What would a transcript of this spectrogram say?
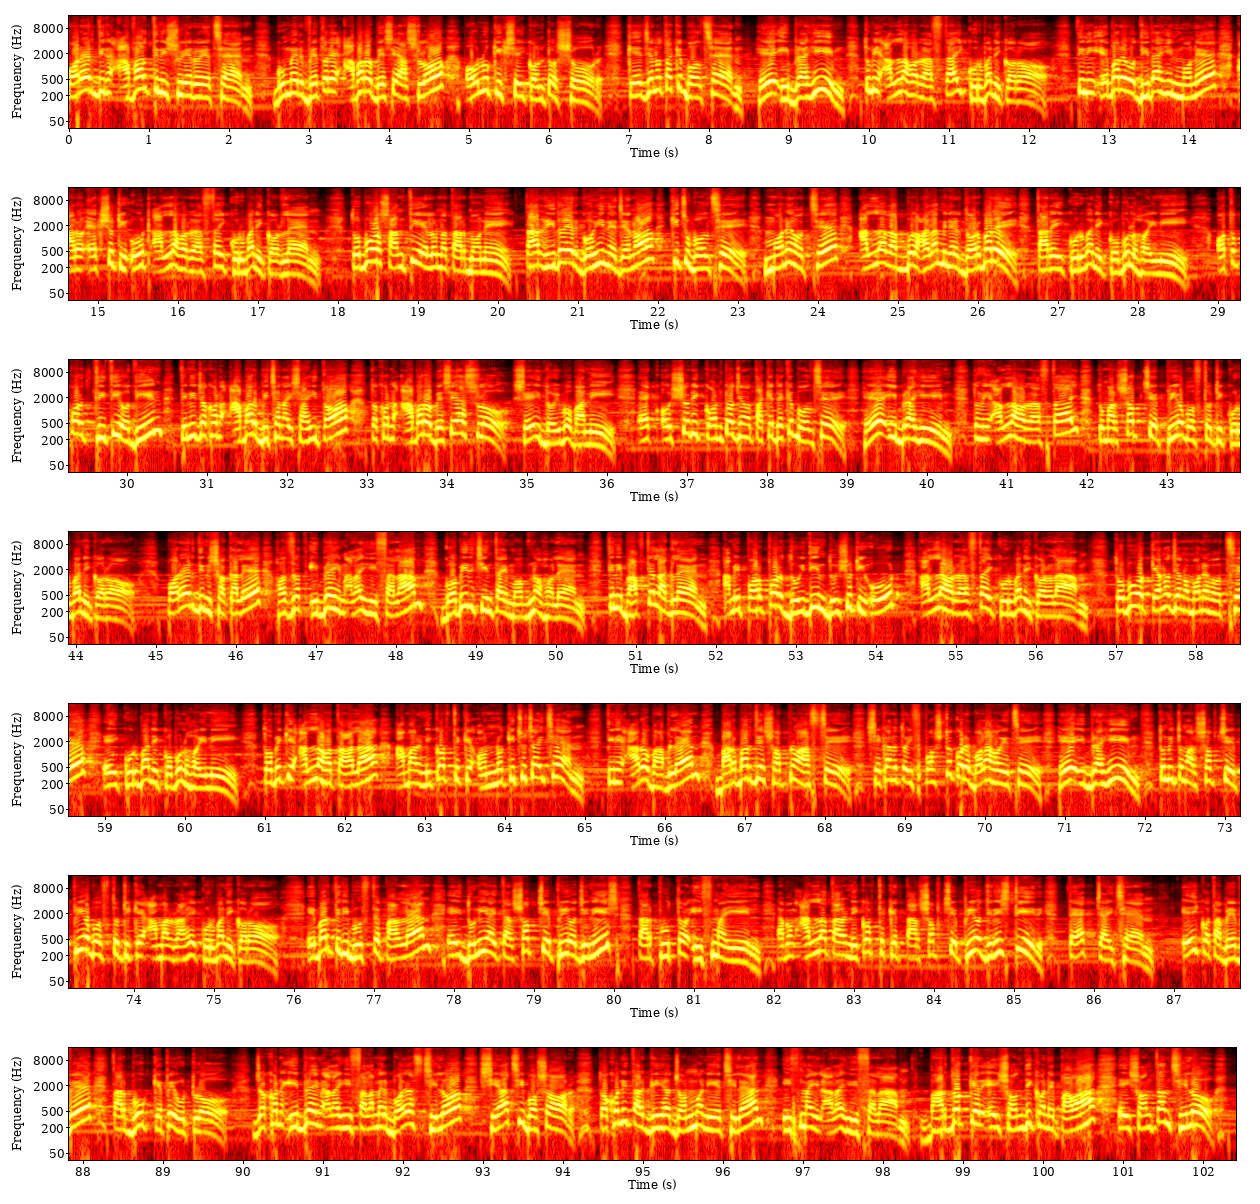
পরের দিন আবার তিনি শুয়ে রয়েছেন। ঘুমের ভেতরে আবারও বেশে আসলো অলৌকিক সেই কণ্ঠস্বর। কে যেন তাকে বলছেন, হে ইব্রাহিম, তুমি আল্লাহর রাস্তায় কুরবানি করো। তিনি এবারেও দ্বিধাহীন মনে আরও একশোটি উট আল্লাহর রাস্তায় কুরবানি করলেন। তবুও শান্তি এলো না তার মনে। তার হৃদয়ের গহীনে যেন কিছু বলছে। মনে হচ্ছে, আল্লাহ রাব্বুল আলামিনের দরবারে তার এই কুরবানি কবুল হয়নি। অতপর তৃতীয় দিন তিনি যখন আবার বিছানায় শাহিত তখন আবারও বেসে আসলো সেই দৈববাণী এক ঐশ্বরিক কণ্ঠ যেন তাকে ডেকে বলছে, হে ইব্রাহিম, তুমি আল্লাহর রাস্তায় তোমার সবচেয়ে প্রিয় বস্তুটি কুরবানি করো। পরের দিন সকালে হজরত ইব্রাহিম আলাইহি সালাম গভীর চিন্তায় মগ্ন হলেন। তিনি ভাবতে লাগলেন, আমি পরপর দুই দিন দুইশোটি উট আল্লাহর রাস্তায় কুরবানি করলাম। তবুও কেন যেন মনে হচ্ছে, এই কুরবানি কবুল হয়নি। তবে কি আল্লাহ তাআলা আমার নিকট থেকে অন্য কিছু চাইছেন? তিনি আরও ভাবলেন, বারবার যে স্বপ্ন আসছে, সেখানে তো স্পষ্ট করে বলা হয়েছে, হে ইব্রাহিম, তুমি তোমার সবচেয়ে প্রিয় বস্তুটিকে আমার রাহে কুরবানি করো। এবার তিনি বুঝতে পারলেন, এই দুনিয়ায় তার সবচেয়ে প্রিয় জিনিস তার পুত্র ইসমাইল এবং আল্লাহ তার নিকট থেকে তার সবচেয়ে প্রিয় জিনিসটির ত্যাগ চাইছেন। এই কথা ভেবে তার বুক কেঁপে উঠল। যখন ইব্রাহিম আলাহি সালামের বয়স ছিল ছিয়াশি বছর, তখনই তার গৃহে জন্ম নিয়েছিলেন ইসমাইল আলাহি সালাম। বার্ধক্যের এই সন্ধিক্ষণে পাওয়া এই সন্তান ছিল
